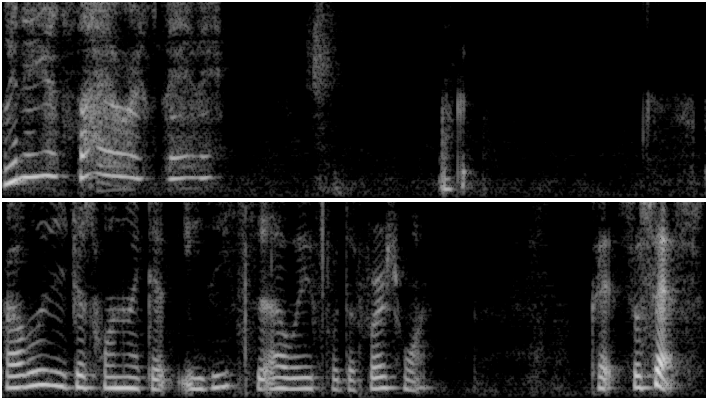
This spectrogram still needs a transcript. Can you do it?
We need gonna use fireworks, baby! Okay. Probably you just want to make it easy, so that way for the first one. Okay, success.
